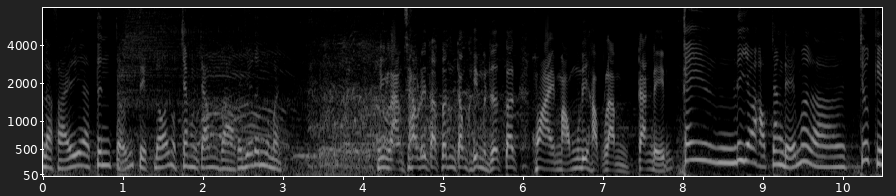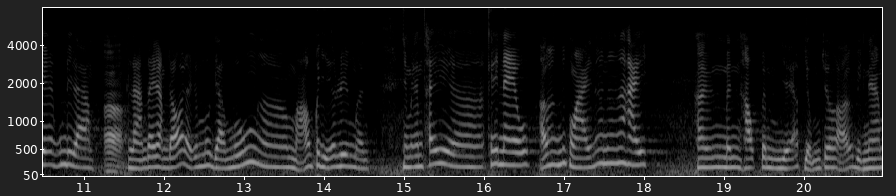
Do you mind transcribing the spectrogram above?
là phải tin tưởng tuyệt đối 100% vào cái giới tính của mình. Nhưng làm sao để ta tin trong khi mình tên? Hoài Mộng đi học làm trang điểm. Cái lý do học trang điểm á là trước kia em cũng đi làm. Ờ. làm đây làm đó là cái muốn giờ muốn ờ, mở một cái gì đó riêng mình. Nhưng mà em thấy ờ, cái nail ở nước ngoài nó nó, nó hay. Rồi mình học rồi mình về áp dụng cho ở Việt Nam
